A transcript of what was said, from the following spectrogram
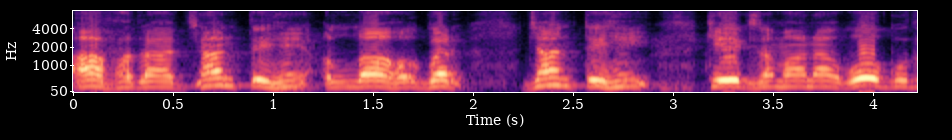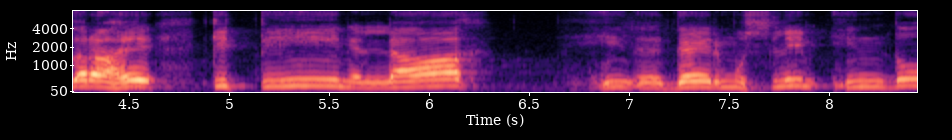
आप हजरात जानते हैं, अल्लाह अकबर जानते हैं कि एक ज़माना वो गुजरा है कि तीन लाख गैर मुस्लिम हिंदू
